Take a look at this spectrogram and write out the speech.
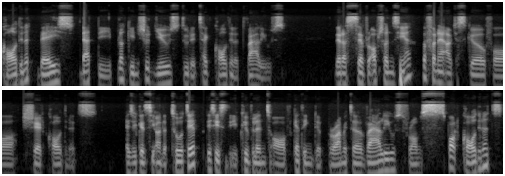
coordinate base that the plugin should use to detect coordinate values. There are several options here, but for now I'll just go for shared coordinates. As you can see on the tooltip, this is the equivalent of getting the parameter values from spot coordinates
